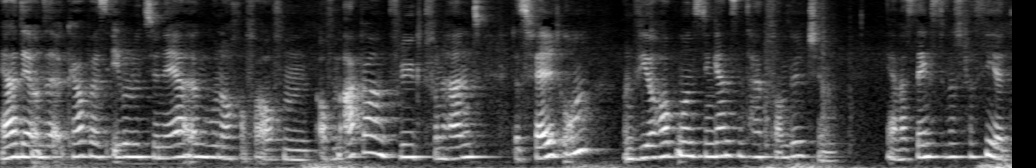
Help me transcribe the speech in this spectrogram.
Ja, der, unser Körper ist evolutionär irgendwo noch auf, auf, dem, auf dem Acker und pflügt von Hand das Feld um und wir hocken uns den ganzen Tag vorm Bildschirm. Ja, was denkst du, was passiert?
